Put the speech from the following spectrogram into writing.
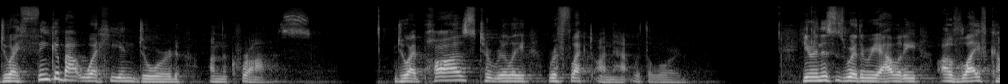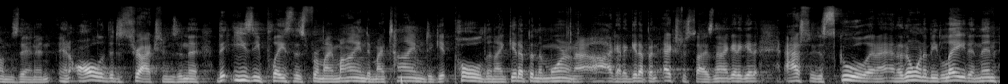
Do I think about what he endured on the cross? Do I pause to really reflect on that with the Lord? You know, and this is where the reality of life comes in and, and all of the distractions and the, the easy places for my mind and my time to get pulled. And I get up in the morning and I, oh, I got to get up and exercise. And I got to get Ashley to school and I, and I don't want to be late. And then,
